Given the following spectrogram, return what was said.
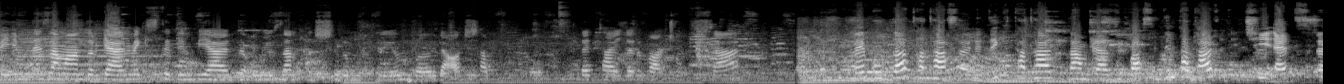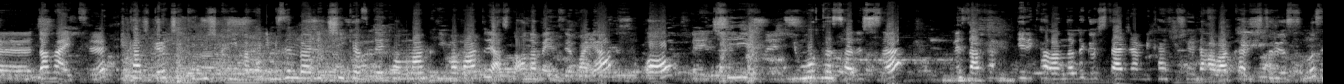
Benim ne zamandır gelmek istediğim bir yerde o yüzden aşırı mutluyum. Böyle ahşap detayları var çok güzel. Ve burada tatar söyledik. Tatardan birazcık bahsedeyim. Tatar çiğ et, e, dana eti, birkaç göre çekilmiş kıyma. Hani bizim böyle çiğ köfteye konulan kıyma vardır ya aslında ona benziyor bayağı. O e, çiğ yumurta sarısı ve zaten geri kalanları da göstereceğim birkaç bir şey daha var. Karıştırıyorsunuz.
